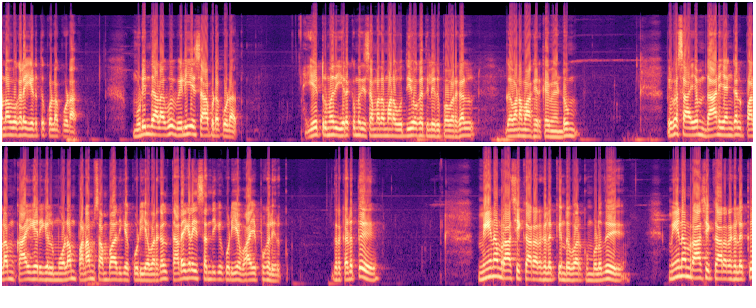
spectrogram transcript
உணவுகளை எடுத்துக்கொள்ளக்கூடாது முடிந்த அளவு வெளியே சாப்பிடக்கூடாது. ஏற்றுமதி இறக்குமதி சம்பந்தமான உத்தியோகத்தில் இருப்பவர்கள் கவனமாக இருக்க வேண்டும். விவசாயம் தானியங்கள் பழம் காய்கறிகள் மூலம் பணம் சம்பாதிக்கக்கூடியவர்கள் தடைகளை சந்திக்கக்கூடிய வாய்ப்புகள் இருக்கும். இதற்கடுத்து மீனம் ராசிக்காரர்களுக்கு என்று பார்க்கும் பொழுது மீனம் ராசிக்காரர்களுக்கு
